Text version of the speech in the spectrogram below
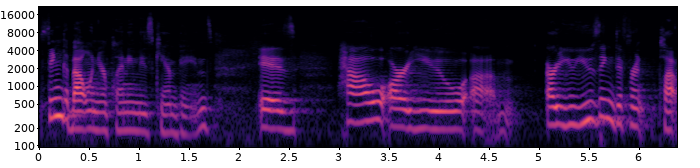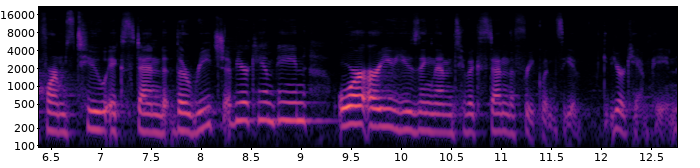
think about when you're planning these campaigns is how are you um, are you using different platforms to extend the reach of your campaign or are you using them to extend the frequency of your campaign?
